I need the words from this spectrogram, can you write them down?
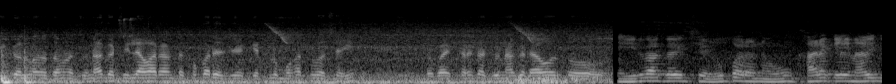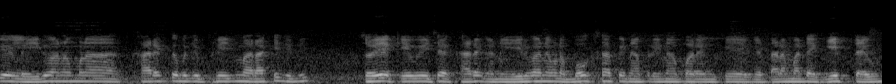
ઈગલનો તો તમને જુનાગઢ જિલ્લાવાળાને તો ખબર જ છે કેટલું મહત્ત્વ છે એ તો ભાઈ, ખરેખર જુનાગઢ આવો તો હીરવા ગઈ છે ઉપર અને હું ખારેક લઈને આવી ગયો એટલે હીરવાને હમણાં ખારેક તો બધી ફ્રીજમાં રાખી દીધી. જોઈએ કેવી છે ખારેક અને હીરવાને હમણાં બોક્સ આપીને આપણે એના પર એમ કે તારા માટે ગિફ્ટ આવ્યું.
